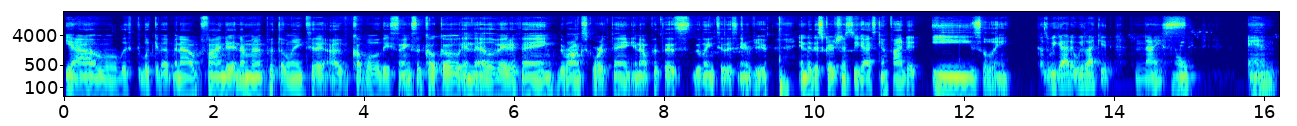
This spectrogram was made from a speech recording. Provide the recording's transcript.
Yeah, I will look, it up and I'll find it and I'm gonna put the link to a couple of these things: the Coco in the elevator thing, the wrong score thing, and I'll put this the link to this interview in the description so you guys can find it easily. Because we got it. We like it nice, Nice and mm.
